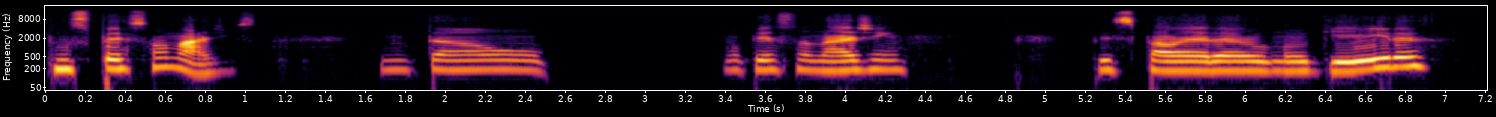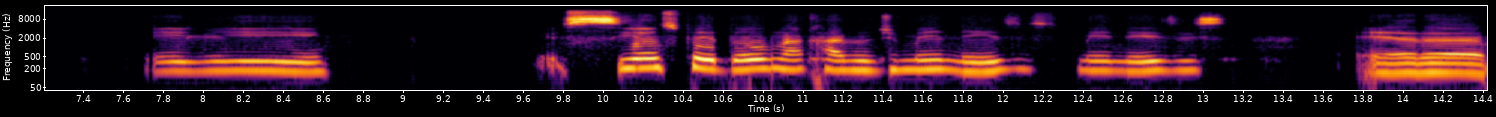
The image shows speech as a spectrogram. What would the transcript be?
dos personagens. Então, o personagem principal era o Nogueira. Ele se hospedou na casa de Menezes. Menezes era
